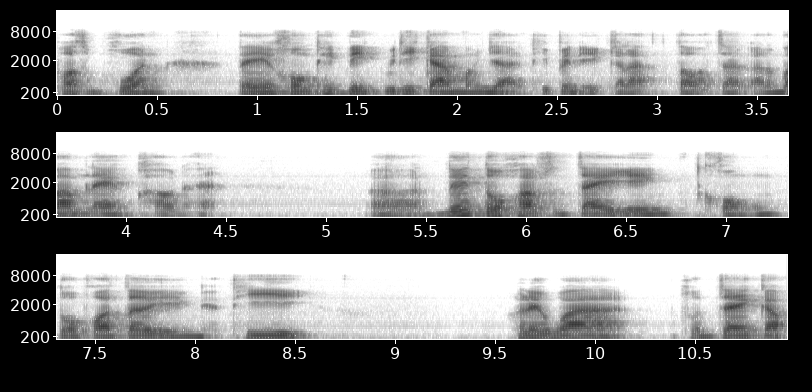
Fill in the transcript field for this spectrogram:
พอสมควร แต่ยังคงเทคนิควิธีการบางอย่างที่เป็นเอกลักษณ์ต่อจากอัลบั้มแรกของเขานะฮะด้วยตัวความสนใจเองของตัว Porter เองเนี่ยที่เขาเรียกว่าสนใจกับ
